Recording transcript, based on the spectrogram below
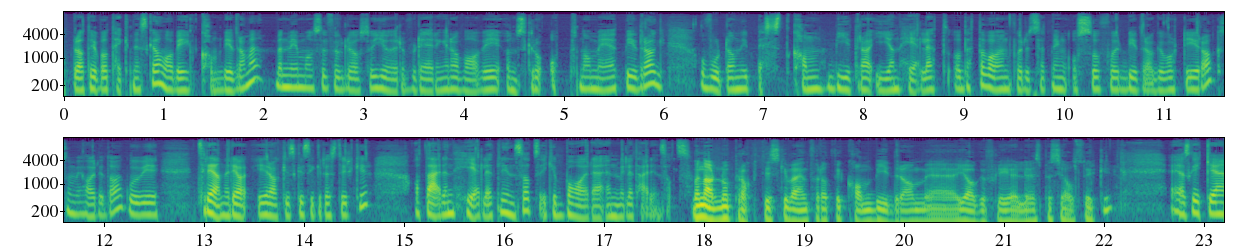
operative og tekniske, hva vi kan bidra med. Men vi må selvfølgelig også gjøre vurderinger av hva vi ønsker å oppnå med et bidrag. Og hvordan vi best kan bidra i en helhet. Og dette var jo en forutsetning også for bidraget vårt i Irak, som vi har i dag, hvor vi trener irakiske sikkerhetsstyrker. At det er en helhetlig innsats, ikke bare en militær innsats. Men er det noe praktisk i veien for at vi kan bidra med jagerfly eller spesialstyrker? Jeg skal ikke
